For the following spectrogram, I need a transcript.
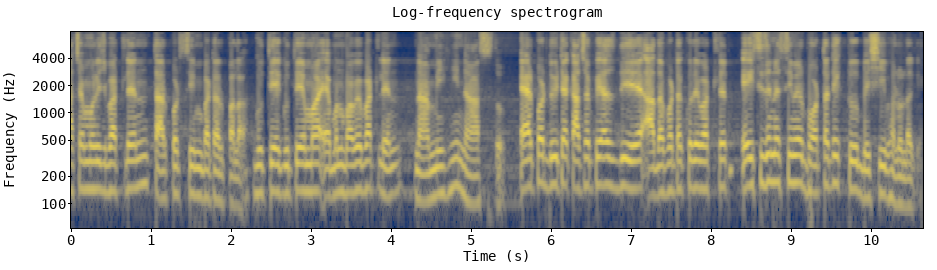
কাঁচামরিচ বাটলেন, তারপর সিম বাটার পালা। গুতিয়ে গুতিয়ে মা এমন ভাবে বাটলেন, না মিহি, না আস্ত। এরপর দুইটা কাঁচা পেঁয়াজ দিয়ে আদা বাটা করে বাটলেন। এই সিজনে সিমের ভর্তাটি একটু বেশি ভালো লাগে।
